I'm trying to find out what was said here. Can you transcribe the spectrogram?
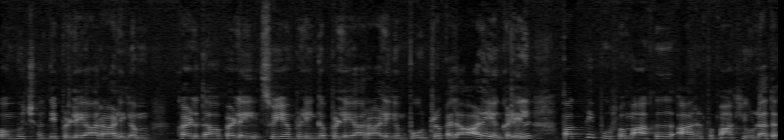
கொம்புச்சந்தி பிள்ளையார் ஆலயம் கழுதாவளை சுயம்பலிங்க பிள்ளையார் ஆலயம் போன்ற பல ஆலயங்களில் பக்திபூர்வமாக ஆரம்பமாகியுள்ளது.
